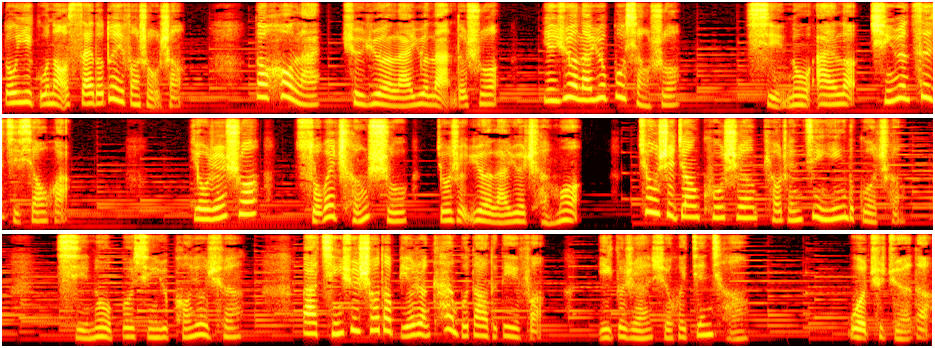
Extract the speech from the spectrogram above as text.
都一股脑塞到对方手上。到后来，却越来越懒得说，也越来越不想说，喜怒哀乐情愿自己消化。有人说，所谓成熟，就是越来越沉默，就是将哭声调成静音的过程。喜怒不行于朋友圈，把情绪收到别人看不到的地方。一个人学会坚强，我却觉得，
